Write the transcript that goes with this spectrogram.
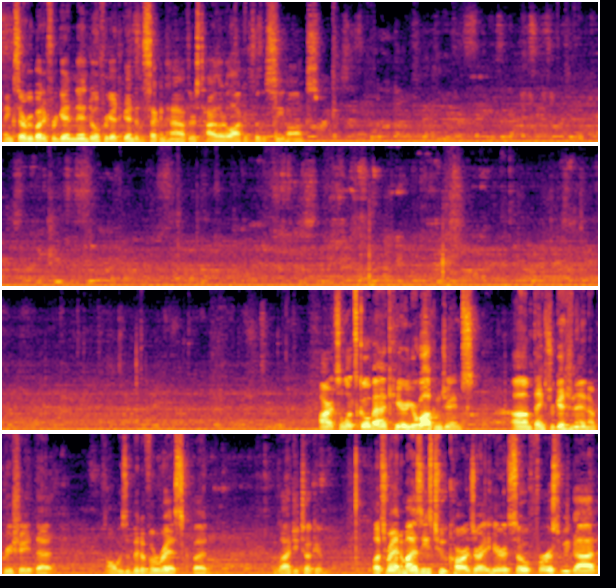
Thanks everybody for getting in. Don't forget to get into the second half. There's Tyler Lockett for the Seahawks. All right, so let's go back here. You're welcome, James. Um, thanks for getting in. I appreciate that. Always a bit of a risk, but I'm glad you took it. Let's randomize these two cards right here. So first we got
